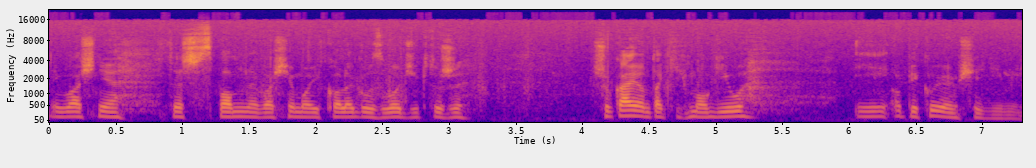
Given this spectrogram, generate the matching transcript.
i właśnie też wspomnę właśnie moich kolegów z Łodzi, którzy szukają takich mogił i opiekują się nimi.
